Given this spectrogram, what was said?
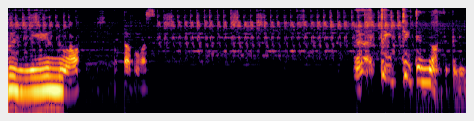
блін, ну. Так у вас. Ти, ти, ти нафіг, блін.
